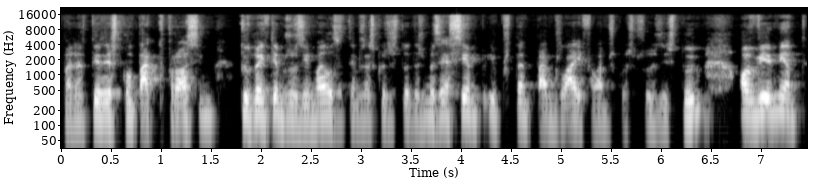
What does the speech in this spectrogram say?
para ter este contacto próximo. Tudo bem que temos os e-mails e temos as coisas todas, mas é sempre importante estarmos lá e falarmos com as pessoas disto tudo. Obviamente,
